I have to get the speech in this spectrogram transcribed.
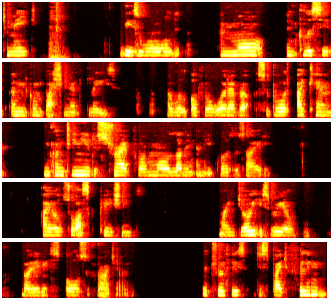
to make this world a more inclusive and compassionate place. I will offer whatever support I can and continue to strive for a more loving and equal society. I also ask patience my joy is real, but it is also fragile. The truth is, despite feeling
